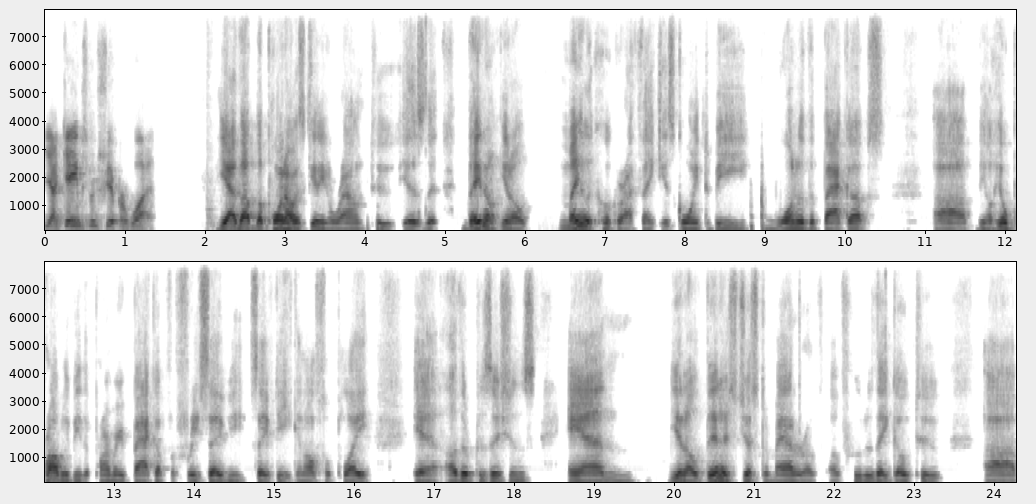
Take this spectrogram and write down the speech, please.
yeah gamesmanship or what. Yeah, the the point I was getting around to is that they don't, you know, Malik Hooker, I think, is going to be one of the backups uh, you know, he'll probably be the primary backup for free safety. Safety. He can also play other positions, and you know, then it's just a matter of of who do they go to uh,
